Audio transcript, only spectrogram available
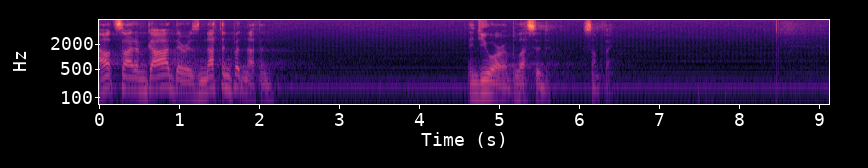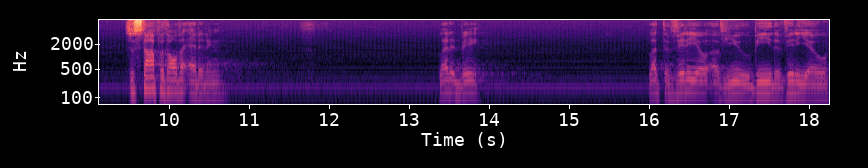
outside of God, there is nothing but nothing. And you are a blessed something. So stop with all the editing. Let it be. Let the video of you be the video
